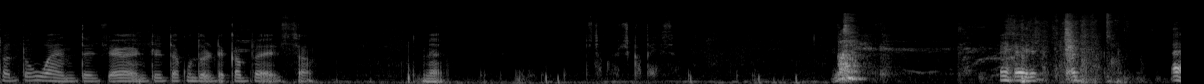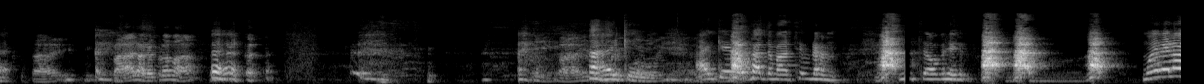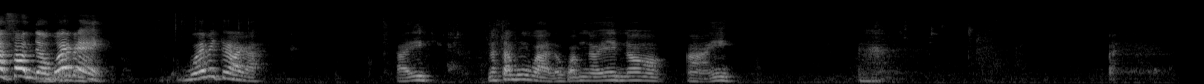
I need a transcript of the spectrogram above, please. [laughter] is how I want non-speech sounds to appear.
tanto guante, gente, está con dolor de cabeza. No. Está con dolor de cabeza. Ay, para, no para. [laughs] Ay, qué Hay que ir para tomarse una... sobre... ¡Mueve los hondos! ¡Mueve! ¡Mueve y traga! Ahí. No está muy malo. Cuando él no. Ahí.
